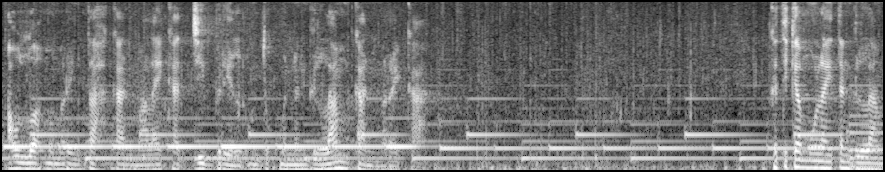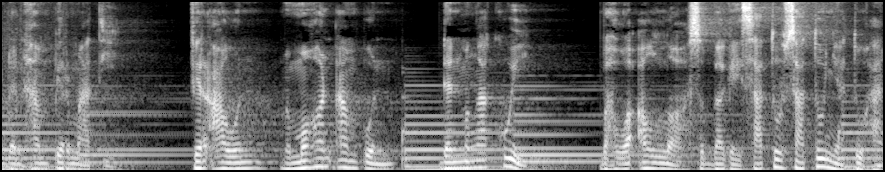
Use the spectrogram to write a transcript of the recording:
Allah memerintahkan malaikat Jibril untuk menenggelamkan mereka. Ketika mulai tenggelam dan hampir mati, Fir'aun memohon ampun dan mengakui bahwa Allah sebagai satu-satunya Tuhan.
